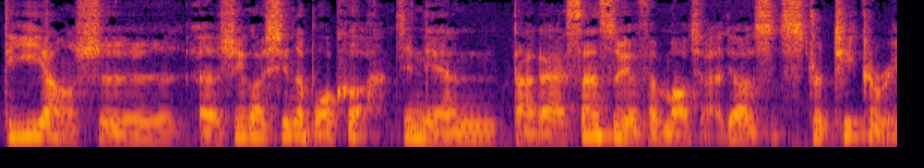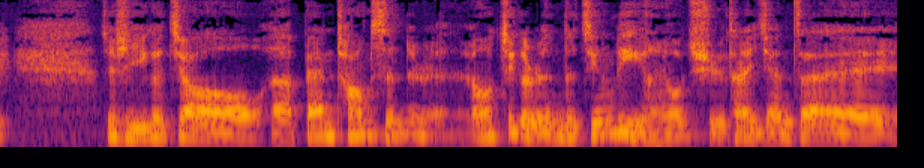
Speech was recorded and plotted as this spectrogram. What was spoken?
第一样是呃是一个新的博客，今年大概三四月份冒起来，叫 Strategery。这是一个叫呃 Ben Thompson 的人，然后这个人的经历很有趣。他以前在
